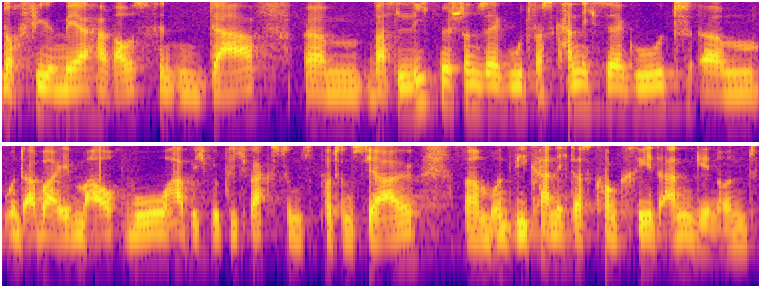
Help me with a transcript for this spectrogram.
noch viel mehr herausfinden darf, ähm, was liegt mir schon sehr gut, was kann ich sehr gut ähm, und aber eben auch, wo habe ich wirklich Wachstumspotenzial ähm, und wie kann ich das konkret angehen. Und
